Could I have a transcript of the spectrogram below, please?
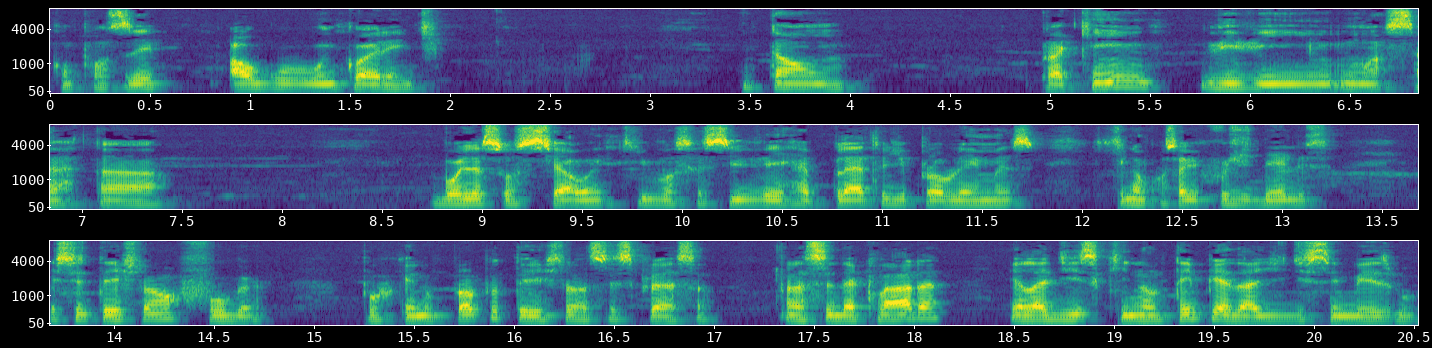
como posso dizer, algo incoerente. Então, para quem vive em uma certa bolha social em que você se vê repleto de problemas e que não consegue fugir deles, esse texto é uma fuga, porque no próprio texto ela se expressa. Ela se declara ela diz que não tem piedade de si mesma,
